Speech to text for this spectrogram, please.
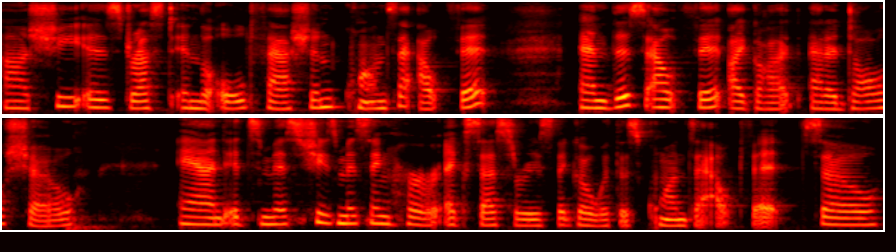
Uh, she is dressed in the old-fashioned Kwanzaa outfit. And this outfit I got at a doll show. And it's miss she's missing her accessories that go with this Kwanzaa outfit. So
